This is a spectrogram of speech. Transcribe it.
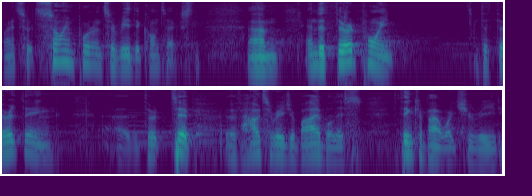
Right? So it's so important to read the context. Um, and the third point, the third thing, uh, the third tip of how to read your Bible is think about what you read.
